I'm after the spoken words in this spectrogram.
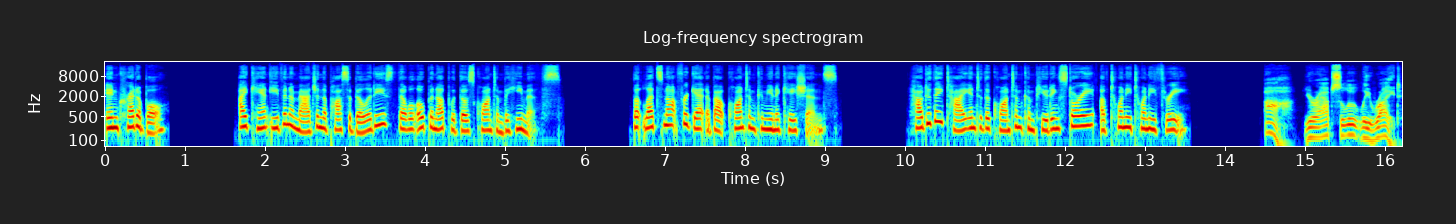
Incredible. I can't even imagine the possibilities that will open up with those quantum behemoths. But let's not forget about quantum communications. How do they tie into the quantum computing story of 2023? Ah, you're absolutely right.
